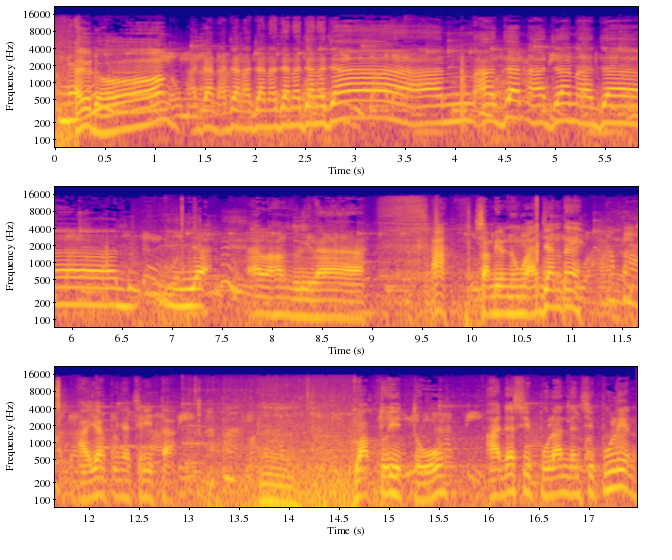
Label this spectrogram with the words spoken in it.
Enggak Ayo dong. Ajan, ajan, ajan, ajan, ajan, ajan. Ajan, ajan, ajan. Iya. Alhamdulillah. Ah, sambil nunggu ajan teh. Ayah punya cerita. Apa? Hmm. Waktu itu ada si Pulan dan si Pulin.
